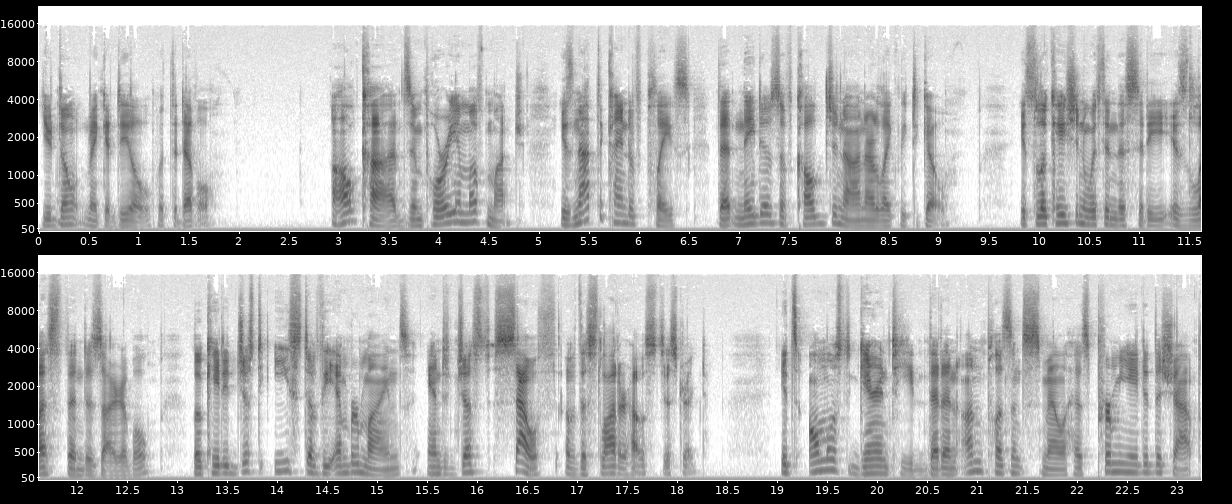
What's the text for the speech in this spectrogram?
you don't make a deal with the devil. Al Qaad's Emporium of Much is not the kind of place that natives of Caljanan are likely to go. Its location within the city is less than desirable, located just east of the Ember Mines and just south of the Slaughterhouse District. It's almost guaranteed that an unpleasant smell has permeated the shop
